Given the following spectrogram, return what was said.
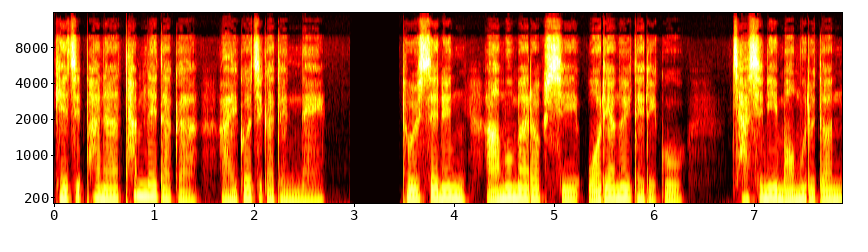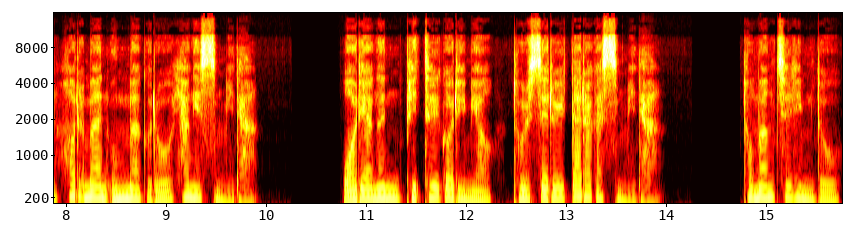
계집 하나 탐내다가 알거지가 됐네. 돌쇠는 아무 말 없이 월양을 데리고 자신이 머무르던 허름한 움막으로 향했습니다. 월양은 비틀거리며 돌쇠를 따라갔습니다. 도망칠 힘도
